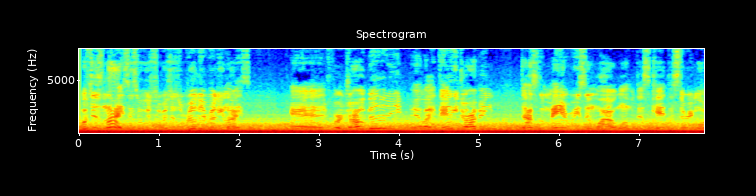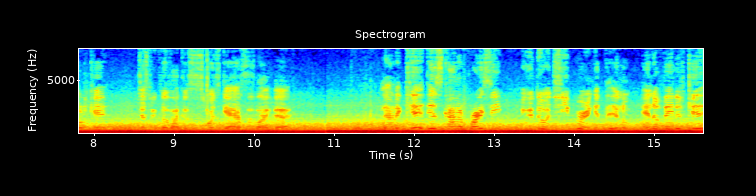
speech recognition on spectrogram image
which is nice. Which is really really nice. For drivability and like daily driving, that's the main reason why I went with this kit, the Siri motor kit, just because I could switch gases like that. Now the kit is kind of pricey. You can do it cheaper and get the innovative kit,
